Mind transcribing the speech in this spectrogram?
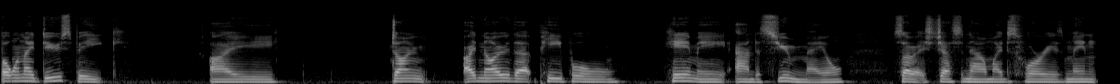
but when I do speak, I don't. I know that people hear me and assume male, so it's just now my dysphoria is main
